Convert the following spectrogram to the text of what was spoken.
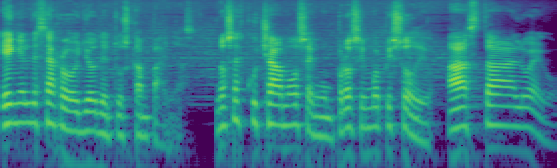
en el desarrollo de tus campañas. Nos escuchamos en un próximo episodio. Hasta luego.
